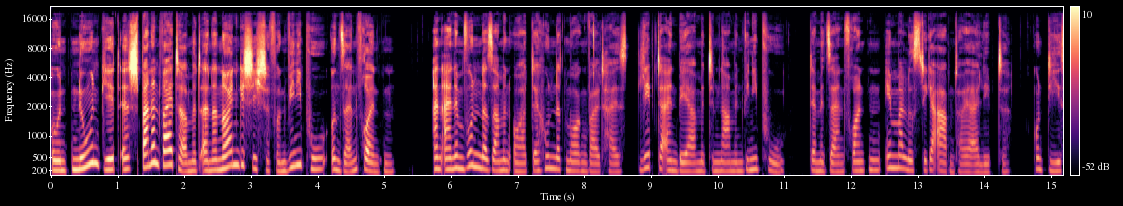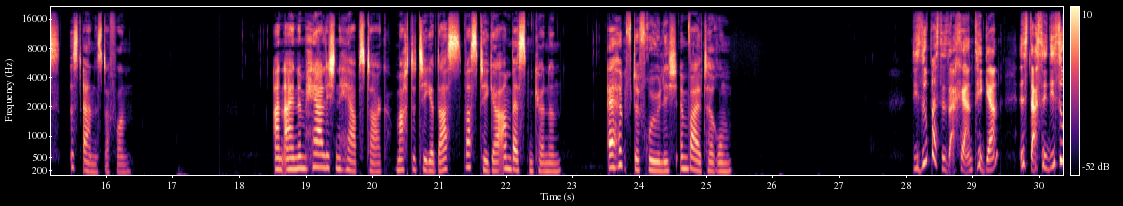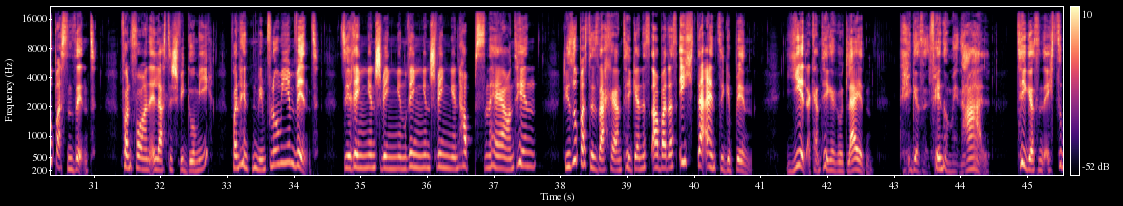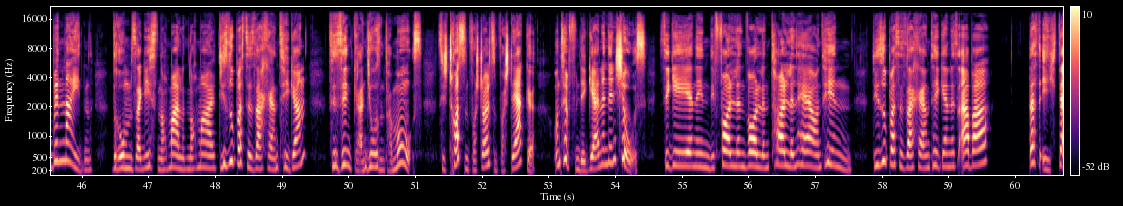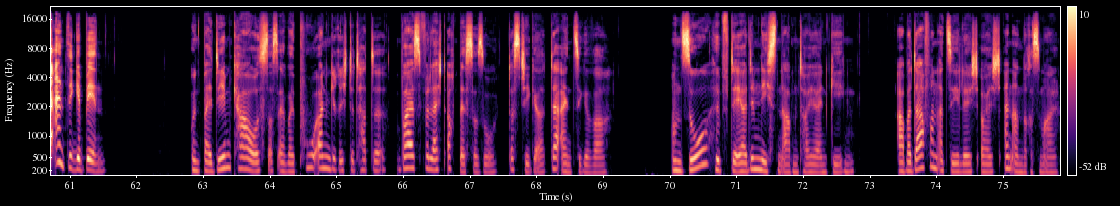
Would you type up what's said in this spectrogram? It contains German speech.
Und nun geht es spannend weiter mit einer neuen Geschichte von Winnie Pooh und seinen Freunden. An einem wundersamen Ort, der Hundertmorgenwald heißt, lebte ein Bär mit dem Namen Winnie Pooh, der mit seinen Freunden immer lustige Abenteuer erlebte. Und dies ist eines davon. An einem herrlichen Herbsttag machte Tigger das, was Tigger am besten können. Er hüpfte fröhlich im Wald herum. Die superste Sache an Tiggern ist, dass sie die supersten sind. Von vorn elastisch wie Gummi, von hinten wie ein Flummi im Wind. Sie ringen, schwingen, ringen, schwingen, hopsen her und hin. Die superste Sache an Tigern ist aber, dass ich der Einzige bin. Jeder kann Tiger gut leiden. Tiger sind phänomenal. Tiger sind echt zu beneiden. Drum sag ich's nochmal und nochmal. Die superste Sache an Tigern? Sie sind grandios und famos. Sie strotzen vor Stolz und vor Stärke und hüpfen dir gern in den Schoß. Sie gehen in die vollen, wollen, tollen her und hin. Die superste Sache an Tigern ist aber, dass ich der Einzige bin. Und bei dem Chaos, das er bei Puh angerichtet hatte, war es vielleicht auch besser so, dass Tigger der Einzige war. Und so hüpfte er dem nächsten Abenteuer entgegen. Aber davon erzähle ich euch ein anderes Mal.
